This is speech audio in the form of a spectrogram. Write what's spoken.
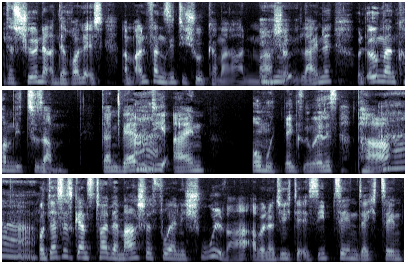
das Schöne an der Rolle ist, am Anfang sind die Schulkameraden Marshall und Lionel und irgendwann kommen die zusammen. Dann werden Mhm. Ah. die ein homosexuelles Paar. Und das ist ganz toll, weil Marshall vorher nicht schwul war, aber natürlich, der ist 17, 16,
